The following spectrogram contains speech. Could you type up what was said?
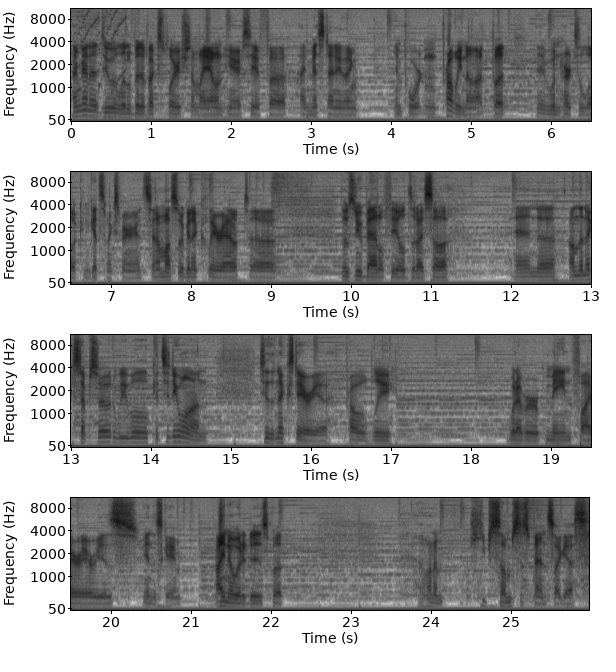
I'm gonna do a little bit of exploration on my own here, see if uh, I missed anything important. Probably not, but it wouldn't hurt to look and get some experience. And I'm also gonna clear out uh, those new battlefields that I saw. And uh, on the next episode, we will continue on to the next area, probably whatever main fire areas in this game. I know what it is, but I want to keep some suspense, I guess.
